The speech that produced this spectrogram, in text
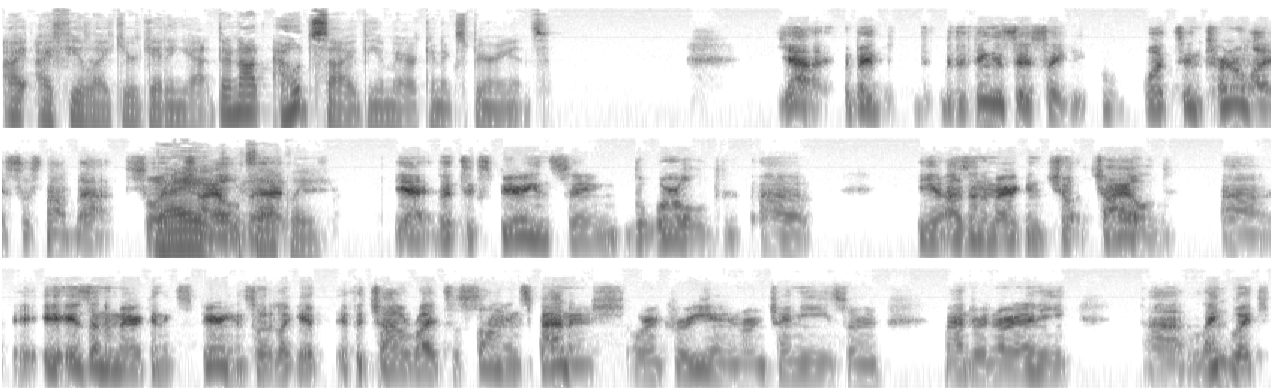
I, I feel like you're getting at. They're not outside the American experience. Yeah, but but the thing is this like what's internalized is not that. So right, a child exactly. that yeah, that's experiencing the world uh you know as an American ch- child uh, it is an American experience. So, like, if, if a child writes a song in Spanish or in Korean or in Chinese or in Mandarin or in any uh, language,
